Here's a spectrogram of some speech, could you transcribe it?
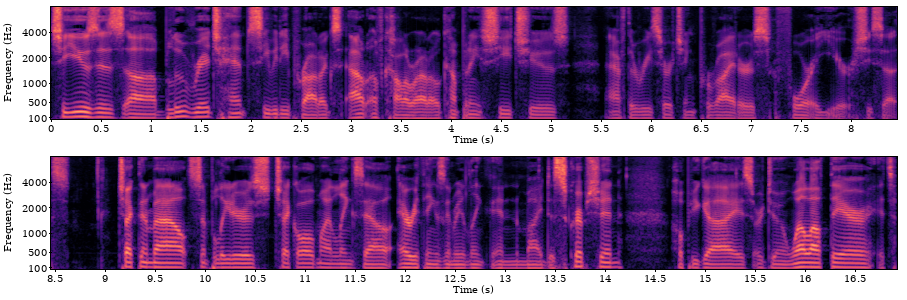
She uses uh, Blue Ridge hemp CBD products out of Colorado, a company she chooses after researching providers for a year, she says. Check them out, Simple Eaters. Check all my links out. Everything is going to be linked in my description. Hope you guys are doing well out there. It's,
